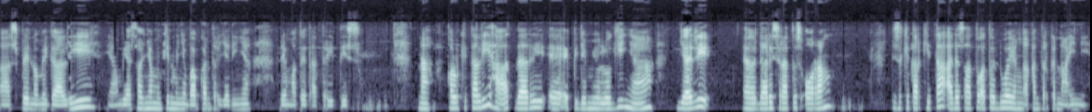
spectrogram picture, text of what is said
uh, splenomegali yang biasanya mungkin menyebabkan terjadinya rheumatoid arthritis. Nah, kalau kita lihat dari eh, epidemiologinya, jadi e, dari 100 orang di sekitar kita ada satu atau dua yang akan terkena ini.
